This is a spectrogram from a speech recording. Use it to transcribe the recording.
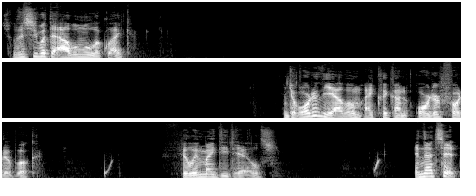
So this is what the album will look like. To order the album, I click on Order Photo Book, fill in my details, and that's it.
